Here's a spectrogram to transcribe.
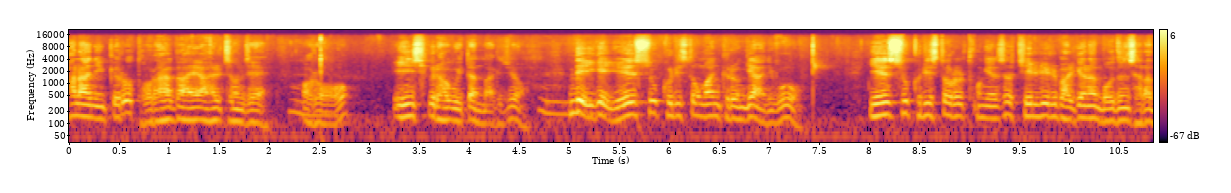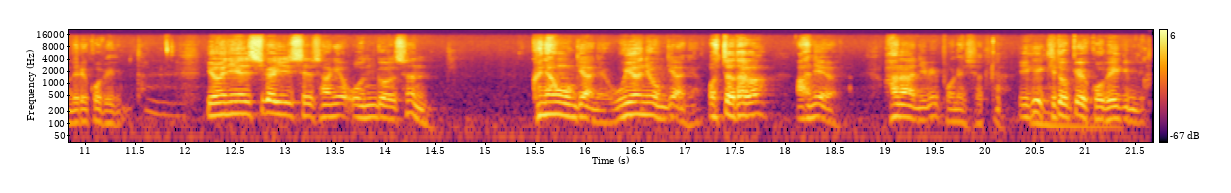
하나님께로 돌아가야 할 존재로 인식을 하고 있단 말이죠. 근데 이게 예수 그리스도만 그런 게 아니고 예수 그리스도를 통해서 진리를 발견한 모든 사람들의 고백입니다. 연희엘 씨가 이 세상에 온 것은 그냥 온 게 아니에요. 우연히 온 게 아니에요. 어쩌다가 아니에요. 하나님이 보내셨다. 이게 기독교의 고백입니다.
